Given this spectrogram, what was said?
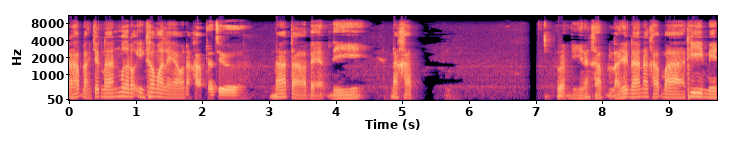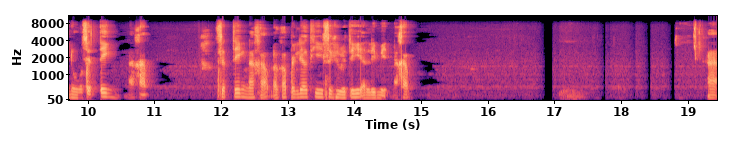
นะครับ หลังจากนั้นเมื่อล็อกอินเข้ามาแล้วนะครับ จะเจอหน้าตาแบบนี้นะครับแบบนี้นะครับ หลังจากนั้นนะครับมาที่เมนู setting นะครับ setting นะครับ แล้วก็ไปเลือกที่ security and limit นะครับอ่า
